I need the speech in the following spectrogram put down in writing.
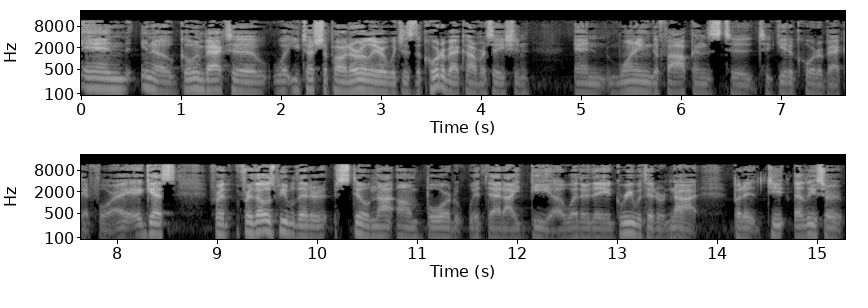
And you know, going back to what you touched upon earlier, which is the quarterback conversation, and wanting the Falcons to to get a quarterback at four. I, I guess for for those people that are still not on board with that idea, whether they agree with it or not, but it, at least are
